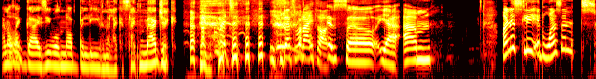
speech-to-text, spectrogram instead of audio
And I was like, guys, you will not believe. And they're like, it's like magic. magic. That's what I thought. so, yeah. Um, honestly, it wasn't.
